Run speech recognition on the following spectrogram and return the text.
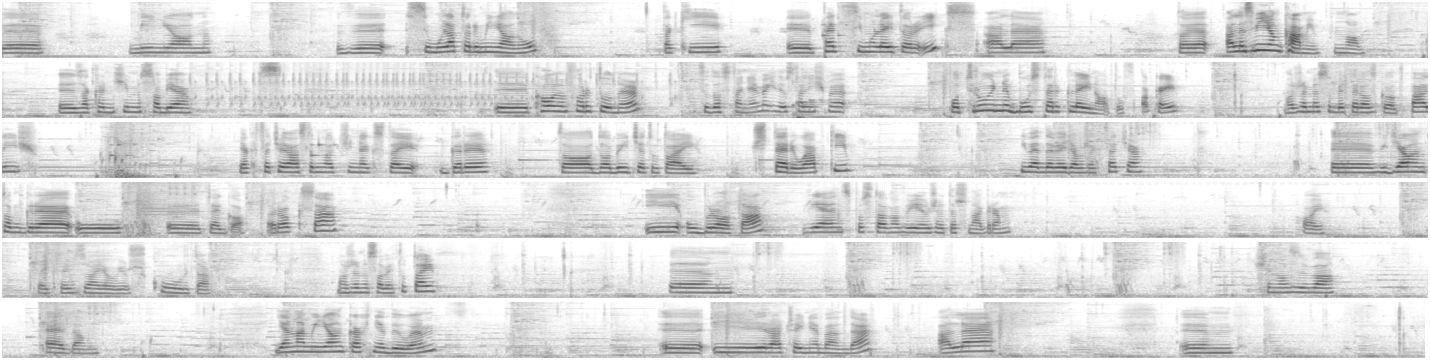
Minion, w symulator minionów. Taki yy, Pet Simulator X, ale to je, ale z minionkami. No. Yy, zakręcimy sobie z, yy, kołem fortuny, co dostaniemy i dostaliśmy potrójny booster klejnotów. Ok. Możemy sobie teraz go odpalić. Jak chcecie następny odcinek z tej gry, to dobijcie tutaj cztery łapki. I będę wiedział, że chcecie. Yy, widziałem tą grę u yy, tego Roxa i u Brota, więc postanowiłem, że też nagram. Oj. Tutaj ktoś zajął już, kurde. Możemy sobie tutaj. Się nazywa Edan. Ja na minionkach nie byłem. Yy, I raczej nie będę. Ale.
